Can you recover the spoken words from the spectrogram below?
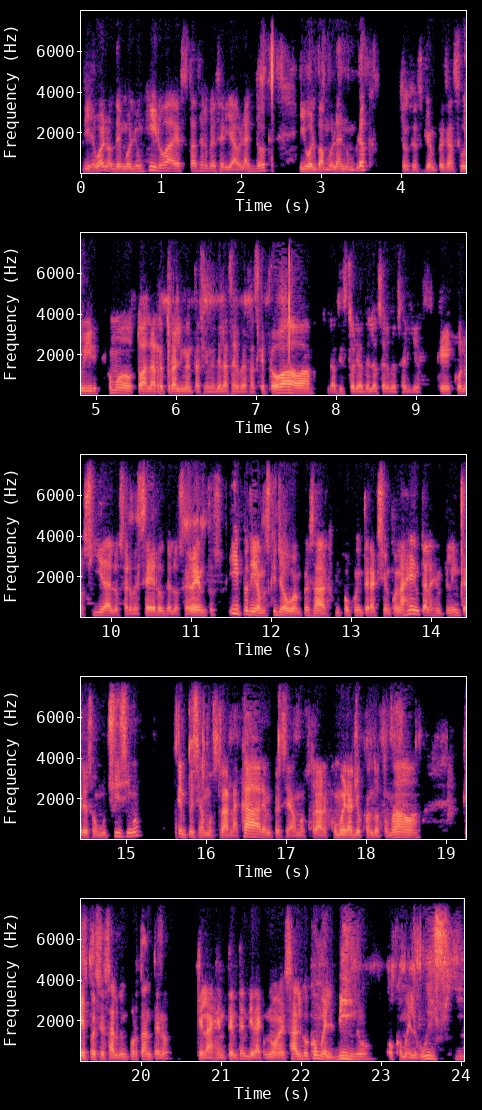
Dije, bueno, démosle un giro a esta cervecería Black Dog y volvámosla en un blog. Entonces yo empecé a subir como todas las retroalimentaciones de las cervezas que probaba, las historias de las cervecerías que conocía, los cerveceros, de los eventos. Y pues digamos que yo voy a empezar un poco de interacción con la gente, a la gente le interesó muchísimo. Empecé a mostrar la cara, empecé a mostrar cómo era yo cuando tomaba, que pues es algo importante, ¿no? Que la gente entendiera que no es algo como el vino o como el whisky,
